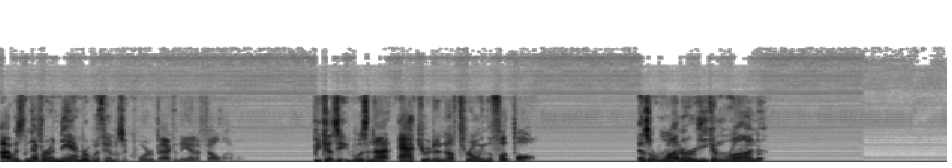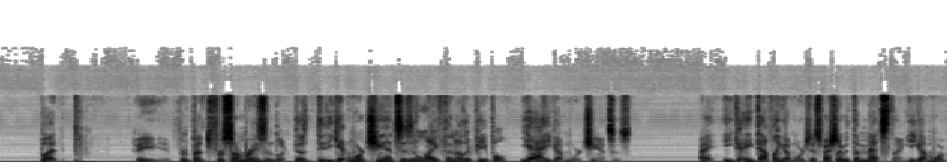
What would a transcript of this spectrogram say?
I was never enamored with him as a quarterback in the NFL level because he was not accurate enough throwing the football. As a runner, he can run. But he, for, but for some reason, look, does, did he get more chances in life than other people? Yeah, he got more chances. Right? He, he definitely got more, especially with the Mets thing. He got more,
